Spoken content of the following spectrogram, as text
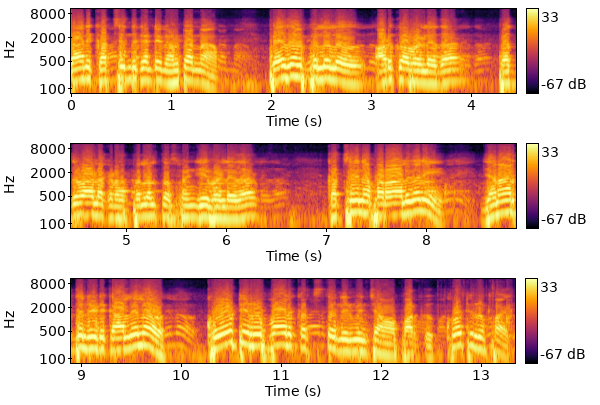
దాని ఖర్చు ఎందుకంటే నేను ఒకటన్నా పేదల పిల్లలు ఆడుకోబడలేదా? పెద్దవాళ్ళు అక్కడ పిల్లలతో స్పెండ్ చేయబడలేదా? ఖర్చు పర్వాలేదు పర్వాలేదని జనార్దన్ రెడ్డి కాలనీలో కోటి రూపాయల ఖర్చుతో నిర్మించాము ఆ పార్కు. కోటి రూపాయలు.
